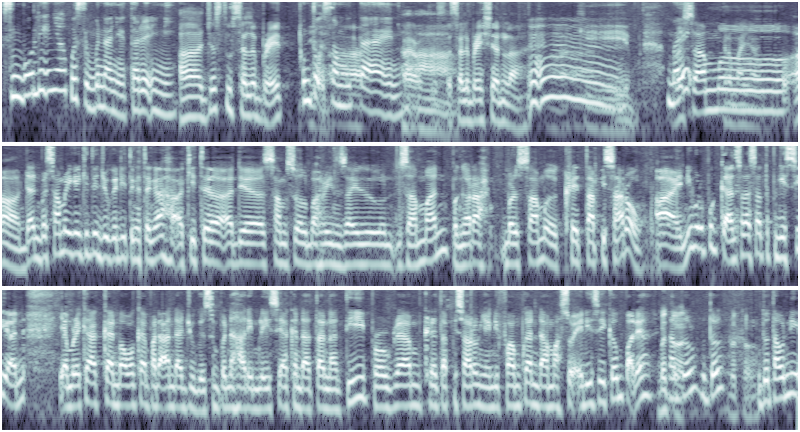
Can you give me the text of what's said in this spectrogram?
Simboliknya apa sebenarnya tarian ini? uh, just to celebrate. Untuk sambutan. Uh, uh, celebration lah. Okey. Baik. Bersama ah, dan bersama dengan kita juga di tengah-tengah ah, kita ada Samsul Bahrin Zaidul Zaman pengarah bersama Kereta Api Sarong. Ah ini merupakan salah satu pengisian yang mereka akan bawakan pada anda juga sempena Hari Malaysia akan datang nanti program Kereta Api Sarong yang difahamkan dah masuk edisi keempat ya. Betul. Samsul, betul. Betul. Untuk tahun ini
